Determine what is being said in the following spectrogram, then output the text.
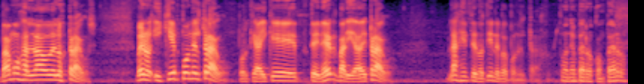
vamos al lado de los tragos. Bueno, ¿y quién pone el trago? Porque hay que tener variedad de trago. La gente no tiene para poner el trago. Ponen perros con perros.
